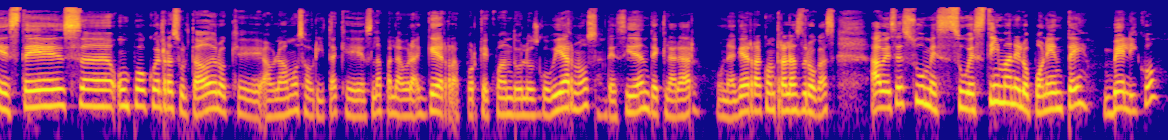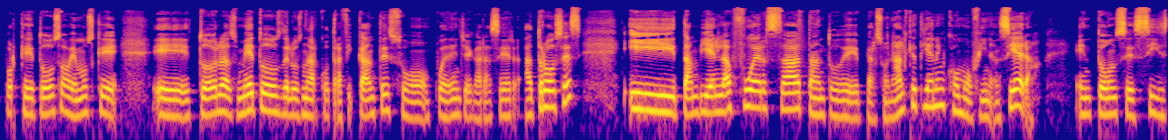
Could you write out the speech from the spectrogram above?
Este es eh, un poco el resultado de lo que hablamos ahorita, que es la palabra guerra, porque cuando los gobiernos deciden declarar una guerra contra las drogas, a veces subestiman el oponente bélico, porque todos sabemos que eh, todos los métodos de los narcotraficantes pueden llegar a ser atroces, y también la fuerza tanto de personal que tienen como financiera. Entonces, si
